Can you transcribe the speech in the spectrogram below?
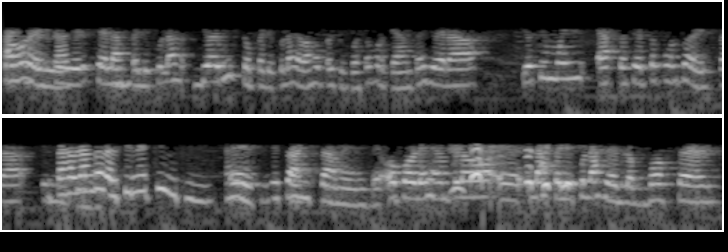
puedo decir que las películas, yo he visto películas de bajo presupuesto porque antes yo era yo soy muy, hasta cierto punto de vista... Estás hablando del cine kinky. Exactamente. O por ejemplo, eh, las películas de blockbuster,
